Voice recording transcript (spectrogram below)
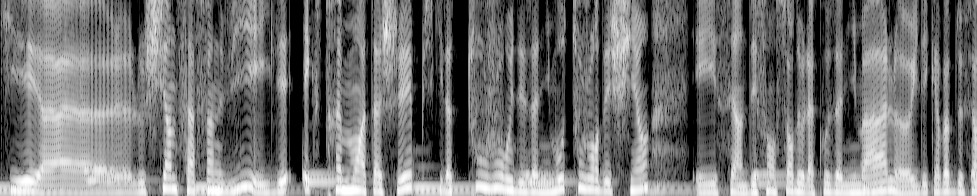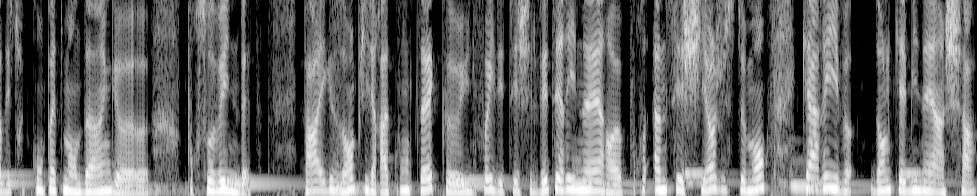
qui est euh, le chien de sa fin de vie et il est extrêmement attaché puisqu'il a toujours eu des animaux, toujours des chiens et c'est un défenseur de la cause animale. Euh, il est capable de faire des trucs complètement dingues euh, pour sauver une bête. Par exemple, il racontait qu'une fois il était chez le vétérinaire euh, pour un de ses chiens justement, qu'arrive dans le cabinet un chat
